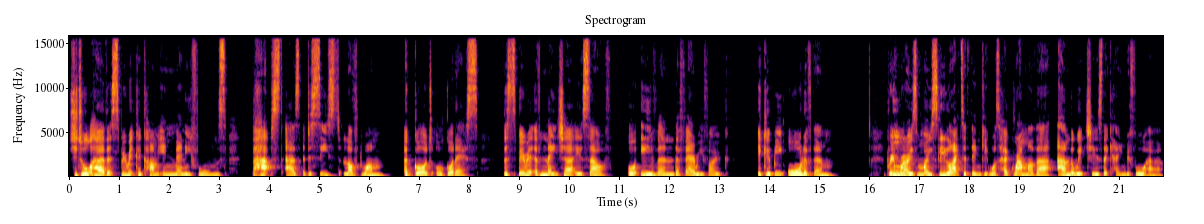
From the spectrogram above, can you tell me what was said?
She taught her that spirit could come in many forms, perhaps as a deceased loved one, a god or goddess, the spirit of nature itself, or even the fairy folk. It could be all of them. Primrose mostly liked to think it was her grandmother and the witches that came before her.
